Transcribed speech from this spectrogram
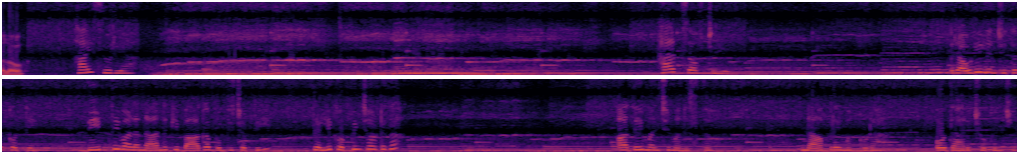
Hello? Hi Surya. Hats off to you రౌడీలను చితకొట్టి దీప్తి వాళ్ళ నాన్నకి బాగా బుద్ధి చెప్పి పెళ్ళి కొప్పించావుటగా? అదే మంచి మనసుతో నా ప్రేమ కూడా ఓ దారి చూపించు.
